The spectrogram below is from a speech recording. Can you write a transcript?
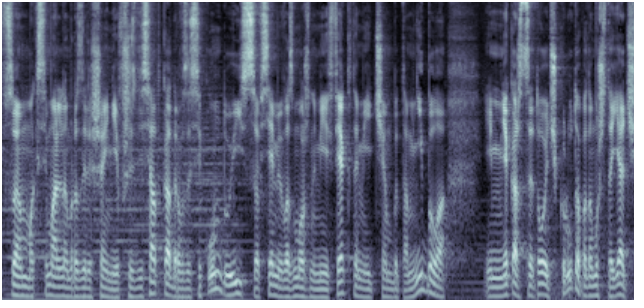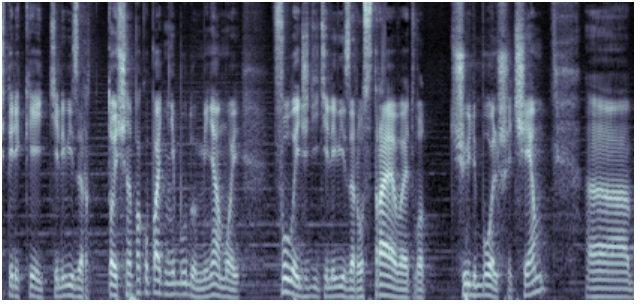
в своем максимальном разрешении, в 60 кадров за секунду и со всеми возможными эффектами, чем бы там ни было. И мне кажется, это очень круто, потому что я 4К телевизор точно покупать не буду. Меня мой Full HD телевизор устраивает вот чуть больше, чем. Э,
